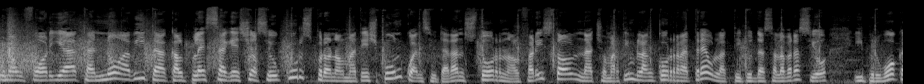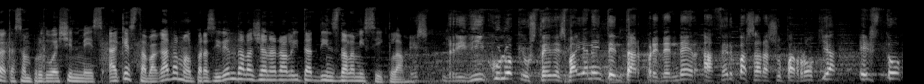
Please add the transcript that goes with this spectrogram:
Una eufòria que no evita que el ple segueixi el seu curs, però en el mateix punt, quan Ciutadans torna al faristol, Nacho Martín Blanco retreu l'actitud de celebració i provoca que se'n produeixin més, aquesta vegada amb el president de la Generalitat dins de l'hemicicle. Es ridículo que ustedes vayan a intentar pretender hacer pasar a su parroquia esto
